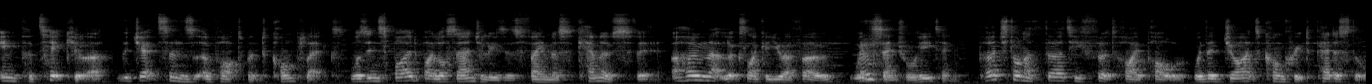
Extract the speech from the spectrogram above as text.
In particular, the Jetsons' apartment complex was inspired by Los Angeles' famous chemosphere, a home that looks like a UFO with mm. central heating. Perched on a 30 foot high pole with a giant concrete pedestal,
